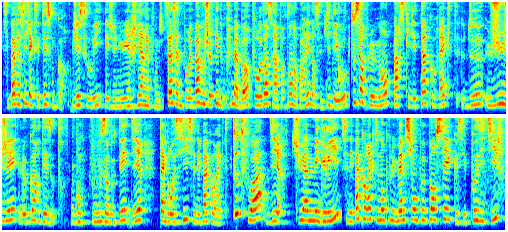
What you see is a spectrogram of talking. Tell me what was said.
c'est pas facile d'accepter son corps. J'ai souri et je ne lui ai rien répondu. Ça, ça ne pourrait pas vous choquer de prime abord, pour autant c'est important d'en parler dans cette vidéo, tout simplement parce qu'il est incorrect de juger le corps des autres. Bon, vous vous en doutez, dire t'as grossi, ce n'est pas correct. Toutefois, dire tu as maigri, ce n'est pas correct non plus, même si on peut penser que c'est positif,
